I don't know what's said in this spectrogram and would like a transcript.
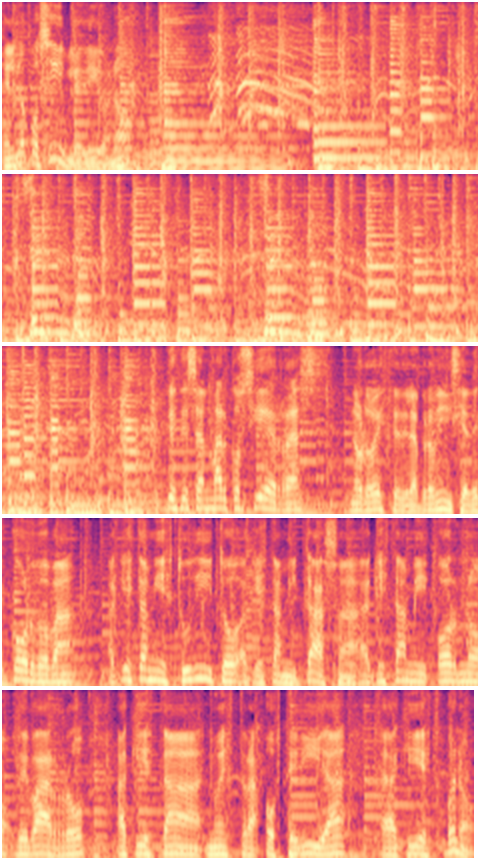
En lo posible, digo, ¿no? Desde San Marcos Sierras, noroeste de la provincia de Córdoba, aquí está mi estudito, aquí está mi casa, aquí está mi horno de barro, aquí está nuestra hostería, aquí es, bueno,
